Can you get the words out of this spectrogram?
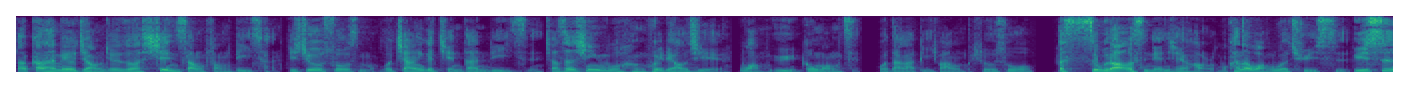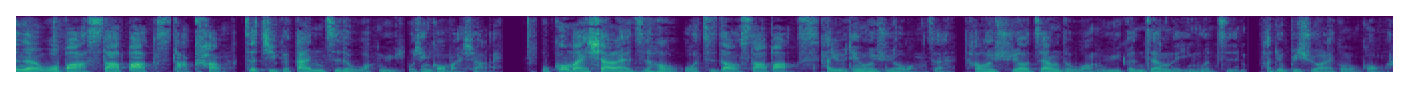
那刚才没有讲，就是说线上房地产，也就是说什么？我讲一个简单的例子，假设性我很会了解网域跟网址，我打个比方，比如说十五到二十年前好了，我看到网络的趋势，于是呢，我把 Starbucks.com 这几个单字的网域我。先购买下来。我购买下来之后，我知道 Starbucks 它有一天会需要网站，它会需要这样的网域跟这样的英文字母，它就必须要来跟我购买。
